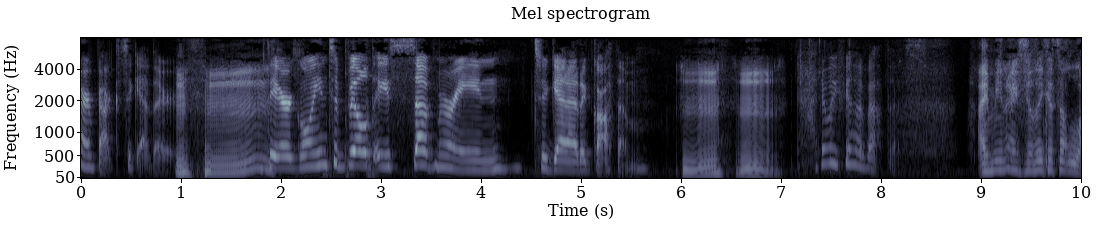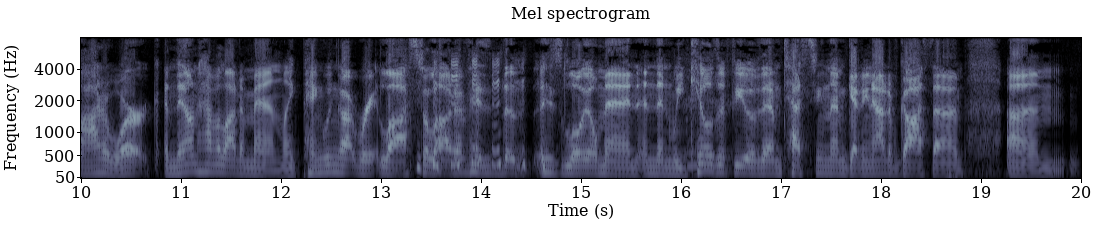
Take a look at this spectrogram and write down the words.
are back together. Mm-hmm. They are going to build a submarine to get out of Gotham. Mm-hmm. How do we feel about this? I mean, I feel like it's a lot of work, and they don't have a lot of men. Like Penguin got lost a lot of his the, his loyal men, and then we killed a few of them, testing them, getting out of Gotham. Um,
